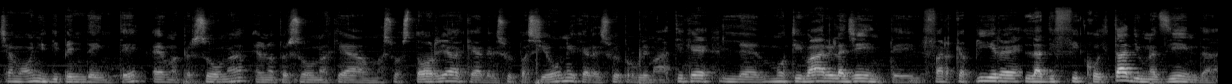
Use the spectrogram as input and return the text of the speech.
diciamo ogni dipendente è una persona, è una persona che ha una sua storia, che ha delle sue passioni, che ha le sue problematiche. Il motivare la gente, il far capire la difficoltà di un'azienda.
